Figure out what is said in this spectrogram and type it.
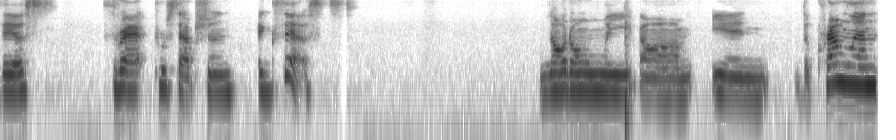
this threat perception exists. Not only um, in the Kremlin,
